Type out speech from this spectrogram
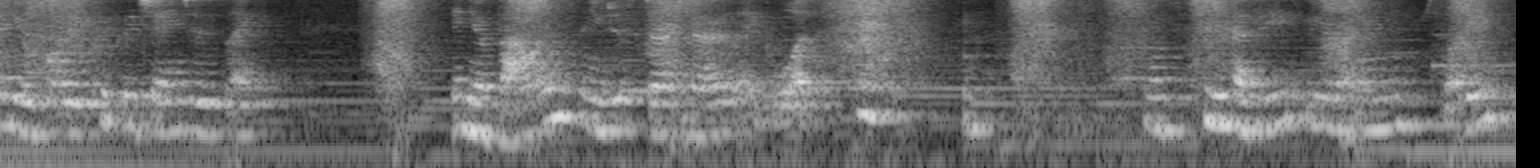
and your body quickly changes like in your balance and you just don't know like what's too heavy for your own body.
